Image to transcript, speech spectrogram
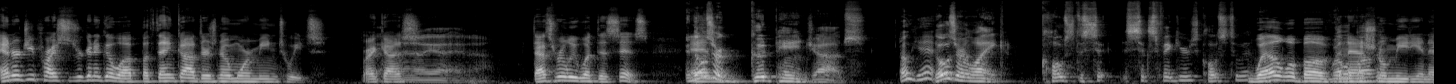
Energy prices are going to go up but thank god there's no more mean tweets right guys I know, yeah, I know. that's really what this is And those are good paying jobs. oh yeah Those are like close to six, six figures, close to it. well above Well the above national it? median Yeah.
